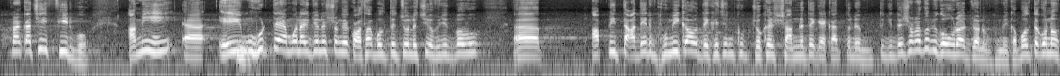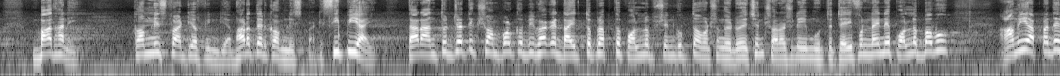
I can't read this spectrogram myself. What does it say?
আপনার কাছেই ফিরবো। আমি এই মুহূর্তে এমন একজনের সঙ্গে কথা বলতে চলেছি অভিজিৎবাবু। আপনি তাদের ভূমিকাও দেখেছেন খুব চোখের সামনে থেকে একাত্তরের মুক্তিযুদ্ধের সময় খুবই গৌরবজনক ভূমিকা বলতে কোনো বাধা নেই। কমিউনিস্ট পার্টি অফ ইন্ডিয়া ভারতের কমিউনিস্ট পার্টি সিপিআই তার আন্তর্জাতিক সম্পর্ক বিভাগের দায়িত্বপ্রাপ্ত পল্লব সেনগুপ্ত আমার সঙ্গে রয়েছেন সরাসরি এই মুহূর্তে টেলিফোন লাইনে। পল্লববাবু আমি আপনাদের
